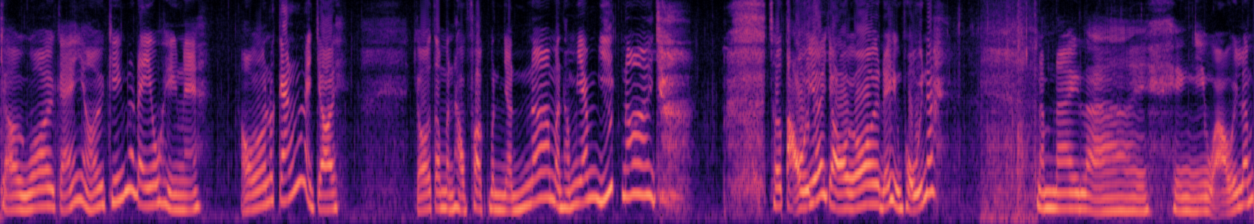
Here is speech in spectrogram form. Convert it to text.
trời ơi cả nhà ơi kiến nó đeo hiền nè ôi nó cắn nè trời. Trời ơi tao mình học phật mình nhịn nó mình không dám giết nó. Sợ tội á trời ơi để hiền phủi nó. Năm nay là hiền nhiều ổi lắm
